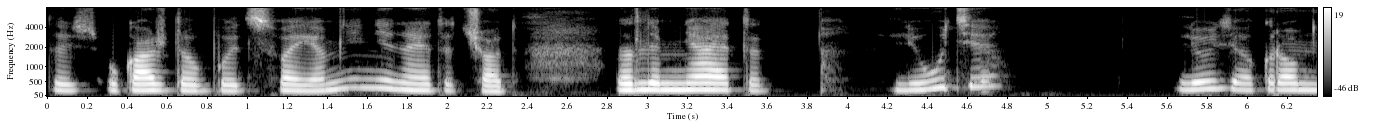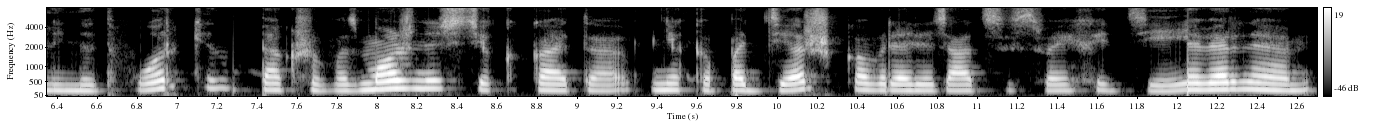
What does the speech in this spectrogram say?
то есть у каждого будет свое мнение на этот счет. Но для меня это люди, люди, огромный нетворкинг, также возможности, какая-то некая поддержка в реализации своих идей. Наверное,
